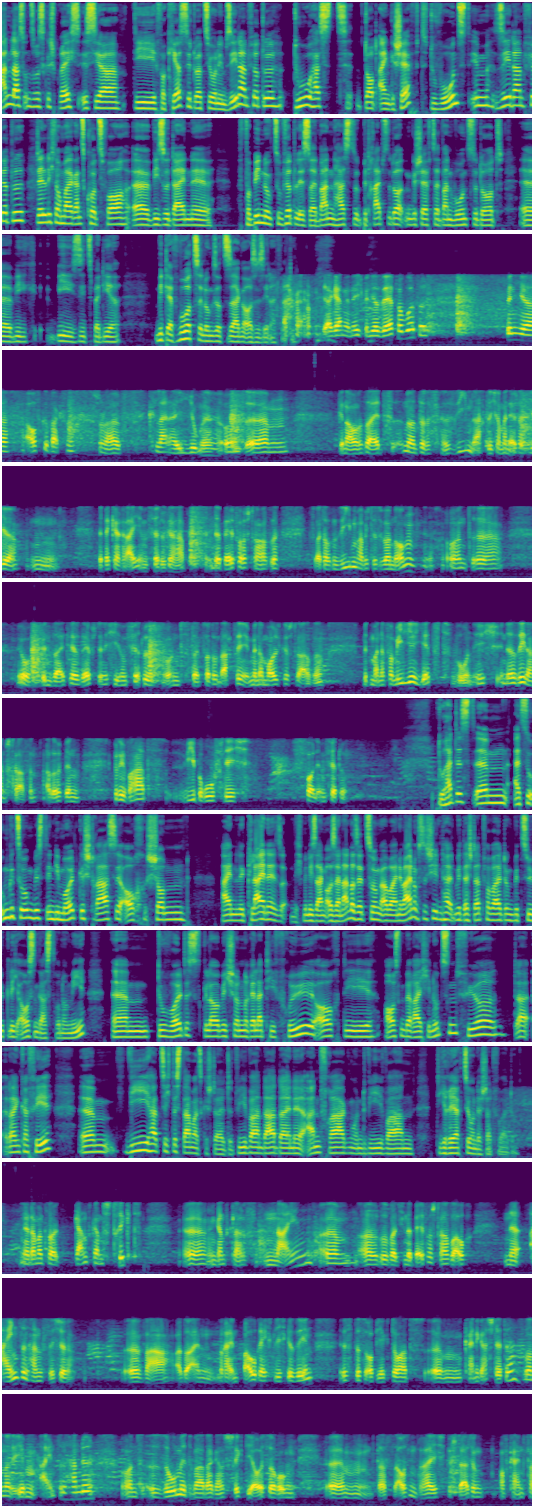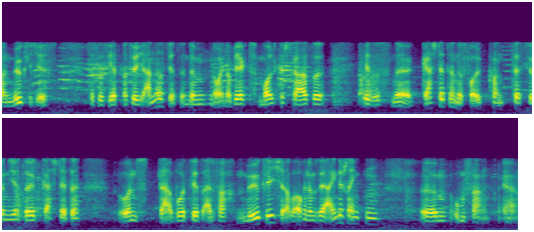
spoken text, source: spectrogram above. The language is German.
Anlass unseres Gesprächs ist ja die Verkehrssituation im Sedanviertel. Du hast dort ein Geschäft, du wohnst im Sedanviertel. Stell dich doch mal ganz kurz vor, äh, wie deine Verbindung zum Viertel ist. Seit wann hast du, betreibst du dort ein Geschäft? Seit wann wohnst du dort? Äh, wie wie sieht es bei dir mit der Wurzelung sozusagen aus im Sedanviertel? Ja, gerne. Ich bin hier sehr verwurzelt. Bin hier aufgewachsen, schon als kleiner Junge und ähm, Genau, seit 1987 haben meine Eltern hier eine Bäckerei im Viertel gehabt, in der Belfortstraße. 2007 habe ich das übernommen und äh, jo, bin seither selbstständig hier im Viertel und seit 2018 eben in der Moltke Straße mit meiner Familie. Jetzt wohne ich in der Sedanstraße. Also ich bin privat wie beruflich voll im Viertel. Du hattest, ähm, als du umgezogen bist in die Moltke Straße, auch schon eine kleine, ich will nicht sagen Auseinandersetzung, aber eine Meinungsverschiedenheit mit der Stadtverwaltung bezüglich Außengastronomie. Ähm, du wolltest, glaube ich, schon relativ früh auch die Außenbereiche nutzen für dein Café. Ähm, wie hat sich das damals gestaltet? Wie waren da deine Anfragen und wie waren die Reaktionen der Stadtverwaltung? Ja, damals war ganz, ganz strikt. Äh, ein ganz klares Nein. Ähm, also, weil ich in der Belferstraße auch eine einzelhandliche äh, war. Also ein rein baurechtlich gesehen ist das Objekt dort ähm, keine Gaststätte, sondern eben Einzelhandel. Und somit war da ganz strikt die Äußerung, ähm, dass Außenbereichgestaltung auf keinen Fall möglich ist. Das ist jetzt natürlich anders. Jetzt in dem neuen Objekt Moltke Straße ist es eine Gaststätte, eine voll konzessionierte Gaststätte. Und da wurde es jetzt einfach möglich, aber auch in einem sehr eingeschränkten ähm, Umfang. Ja.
